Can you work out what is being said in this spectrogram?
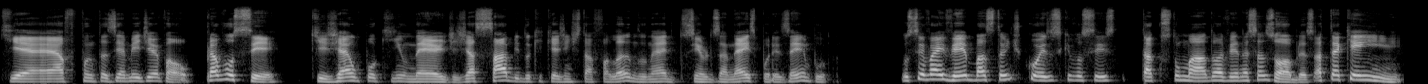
que é a fantasia medieval. Para você que já é um pouquinho nerd, já sabe do que, que a gente está falando, né, do Senhor dos Anéis, por exemplo, você vai ver bastante coisas que você está acostumado a ver nessas obras. Até quem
